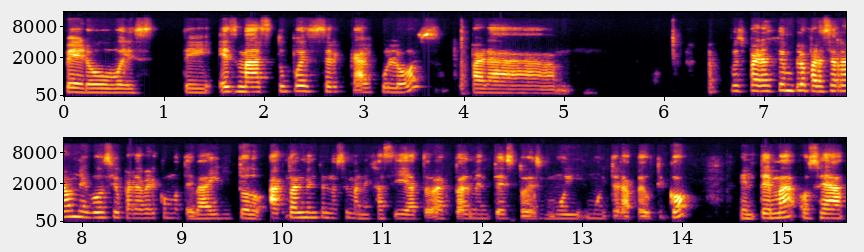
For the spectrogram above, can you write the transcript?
pero este, es más, tú puedes hacer cálculos para, pues, por ejemplo, para cerrar un negocio, para ver cómo te va a ir y todo. Actualmente no se maneja así, actualmente esto es muy, muy terapéutico, el tema, o sea,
